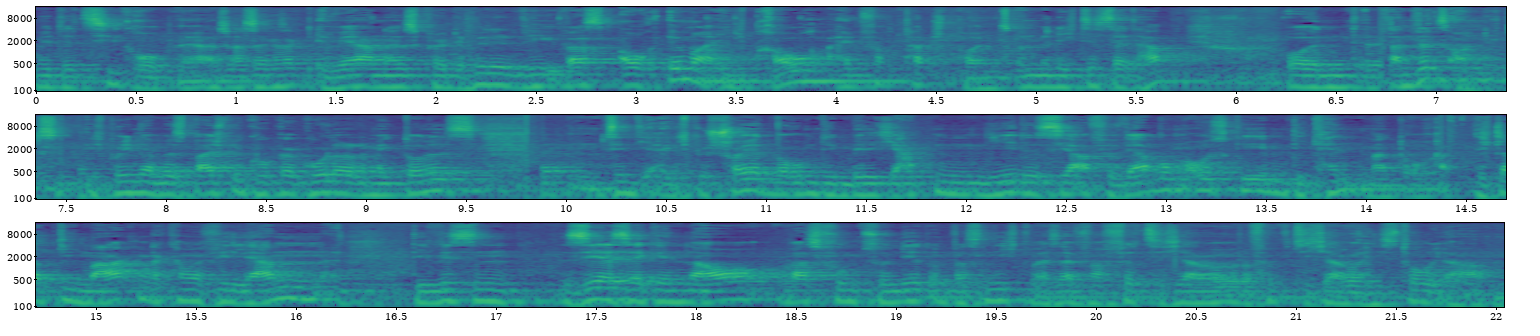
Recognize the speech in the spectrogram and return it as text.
mit der Zielgruppe. Also hast du gesagt, Awareness, Credibility, was auch immer. Ich brauche einfach Touchpoints. Und wenn ich das nicht habe, und dann wird es auch nichts. Ich bringe da das Beispiel Coca-Cola oder McDonalds. Sind die eigentlich bescheuert, warum die Milliarden jedes Jahr für Werbung ausgeben? Die kennt man doch. Ich glaube, die Marken, da kann man viel lernen. Die wissen sehr, sehr genau, was funktioniert und was nicht, weil sie einfach 40 Jahre oder 50 Jahre Historie haben.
